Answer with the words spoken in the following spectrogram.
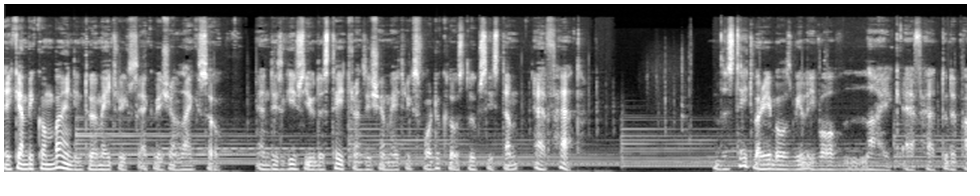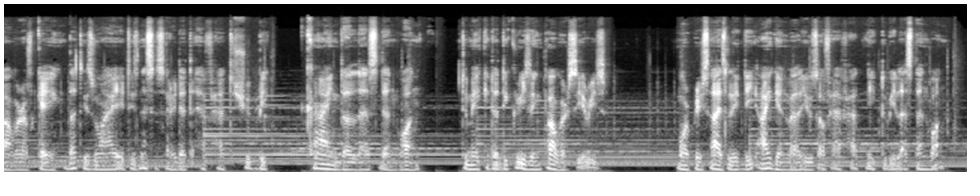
They can be combined into a matrix equation like so, and this gives you the state transition matrix for the closed loop system f hat. The state variables will evolve like f hat to the power of k. That is why it is necessary that f hat should be kinda less than 1 to make it a decreasing power series. More precisely, the eigenvalues of f hat need to be less than 1.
